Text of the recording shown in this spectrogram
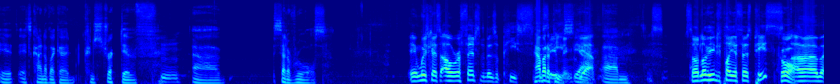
it it's kind of like a constrictive Hmm. uh, set of rules. In which case, I'll refer to them as a piece. How about a this piece? evening. Yeah. Um, So I'd love you to play your first piece. Cool. Um,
